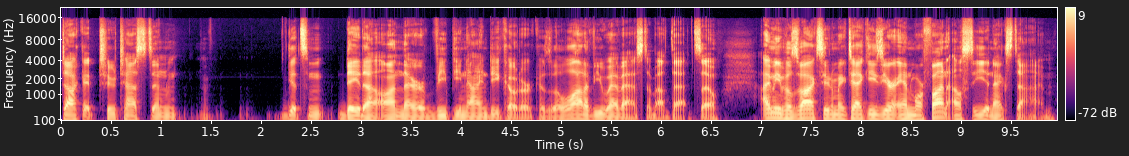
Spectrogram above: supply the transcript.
docket to test and get some data on their VP9 decoder because a lot of you have asked about that. So I'm EposVox here to make tech easier and more fun. I'll see you next time.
